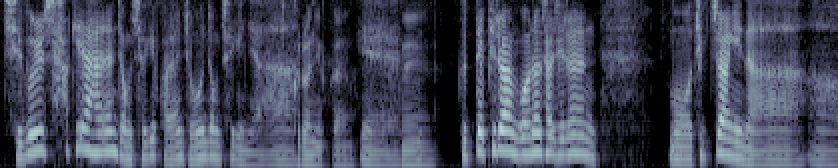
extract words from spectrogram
집을 사게 하는 정책이 과연 좋은 정책이냐. 그러니까요. 예. 네. 그때 필요한 거는 사실은 뭐 직장이나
